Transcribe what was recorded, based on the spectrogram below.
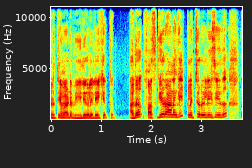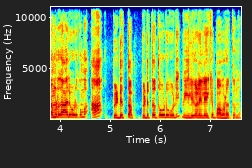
കൃത്യമായിട്ട് വീലുകളിലേക്ക് എത്തും. അത് ഫസ്റ്റ് ഗിയർ ആണെങ്കിൽ ക്ലച്ച് റിലീസ് ചെയ്ത് നമ്മൾ കാൽ കൊടുക്കുമ്പോൾ ആ പിടുത്തം പിടുത്തത്തോടു കൂടി വീലുകളിലേക്ക് പവർ എത്തുന്നു.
